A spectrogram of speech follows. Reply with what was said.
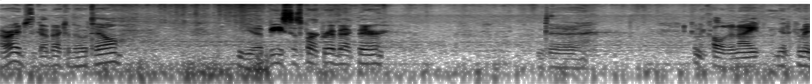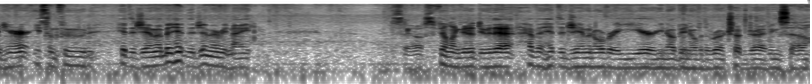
All right, just got back to the hotel. The uh, Beast is parked right back there. And, uh, gonna call it a night. I'm gonna come in here, eat some food, hit the gym. I've been hitting the gym every night. So I was feeling good to do that. Haven't hit the gym in over a year, you know, being over the road truck driving, so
